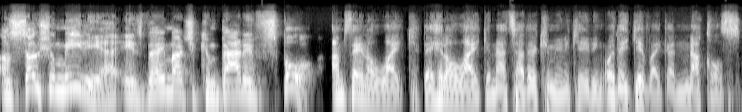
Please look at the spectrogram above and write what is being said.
On social media, it's very much a combative sport. I'm saying a like. They hit a like, and that's how they're communicating, or they give like a knuckles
